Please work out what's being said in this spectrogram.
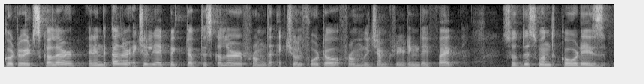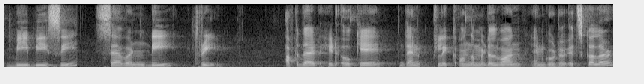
go to its color and in the color, actually I picked up this color from the actual photo from which I'm creating the effect. So this one, the code is BBC7D3. After that hit OK, then click on the middle one and go to its color.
